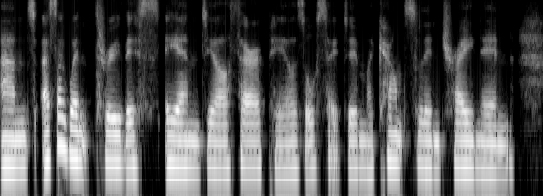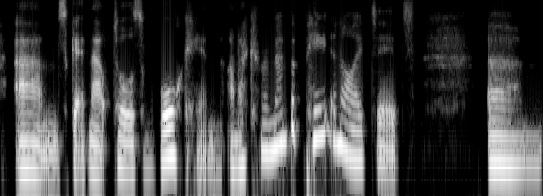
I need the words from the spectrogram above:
and as i went through this emdr therapy i was also doing my counselling training and getting outdoors and walking and i can remember pete and i did um,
